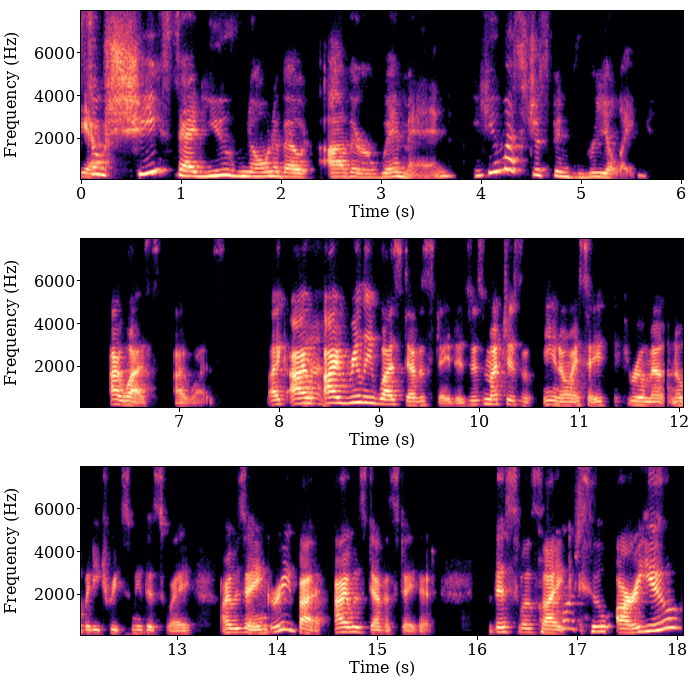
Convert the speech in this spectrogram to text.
Yeah. so she said you've known about other women. You must just been reeling. I was. I was. Like I, Yeah. I really was devastated. As much as you know, I say threw him out. Nobody treats me this way. I was angry, but I was devastated. This was Of like, course. who are you?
